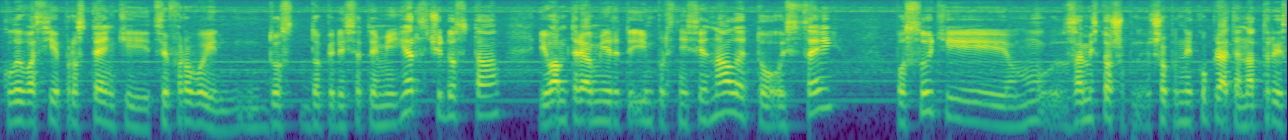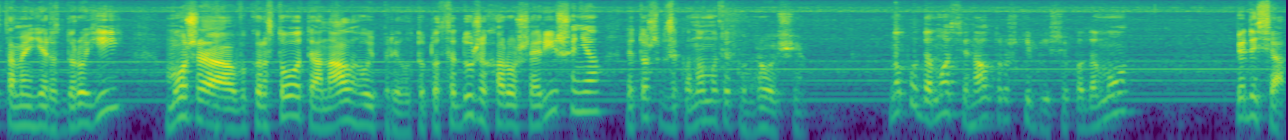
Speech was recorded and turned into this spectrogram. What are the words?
коли у вас є простенький цифровий до, 50 МГц чи до 100, і вам треба міряти імпульсні сигнали, то ось цей, по суті, замість того, щоб не купляти на 300 МГц дорогий, може використовувати аналоговий прилад. Тобто це дуже хороше рішення для того, щоб зекономити гроші. Ну, подамо сигнал трошки більше, подамо 50.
